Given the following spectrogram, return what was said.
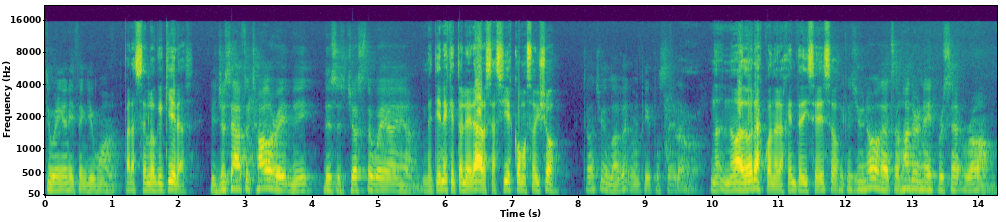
doing anything you want. para hacer lo que quieras. You just have to tolerate me. This is just the way I am. Me tienes que tolerar, así es como soy yo. Don't you love it when people say that? ¿No, no adoras cuando la gente dice eso? Because you know that's 108% wrong.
